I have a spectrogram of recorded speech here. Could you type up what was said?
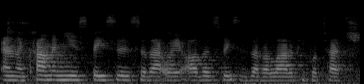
and the common use spaces, so that way all those spaces that a lot of people touch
